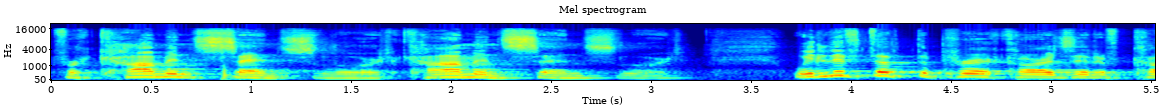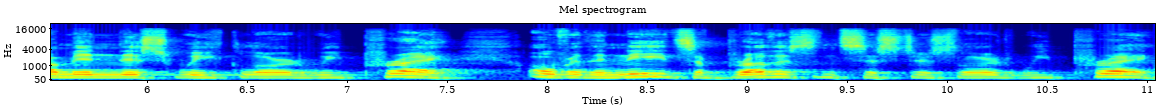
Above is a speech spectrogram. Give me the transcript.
for common sense, Lord. Common sense, Lord. We lift up the prayer cards that have come in this week, Lord. We pray over the needs of brothers and sisters, Lord. We pray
